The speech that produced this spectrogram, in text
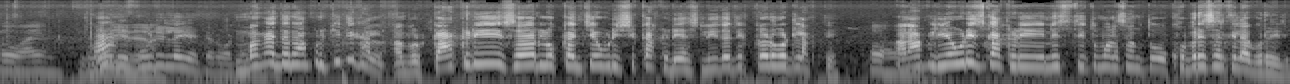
हो आहे ना. गोडी गोडीला येतात वाटाणा. मग तर आपण किती खाल्ला? आपण काकडी सर लोकांची एवढीशी काकडी असली तर ती कडवट लागते. हो हो. आणि आपली एवढीच काकडी नुसती तुम्हाला सांगतो खोबऱ्यासारखी लागू राहिली.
